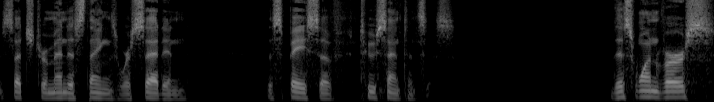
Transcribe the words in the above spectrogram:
such tremendous things were said in the space of two sentences. This one verse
